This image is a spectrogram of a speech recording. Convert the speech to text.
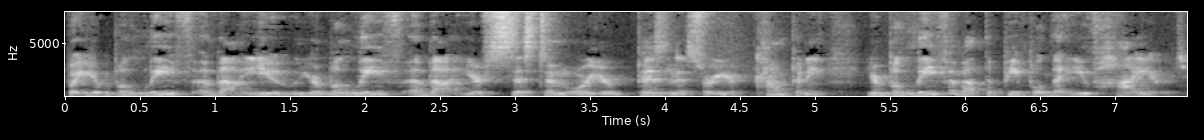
But your belief about you, your belief about your system or your business or your company, your belief about the people that you've hired,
